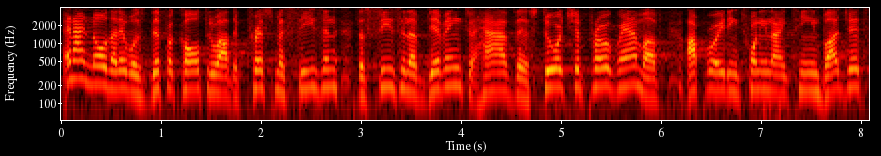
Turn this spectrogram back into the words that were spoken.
And I know that it was difficult throughout the Christmas season, the season of giving, to have the stewardship program of operating 2019 budgets,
